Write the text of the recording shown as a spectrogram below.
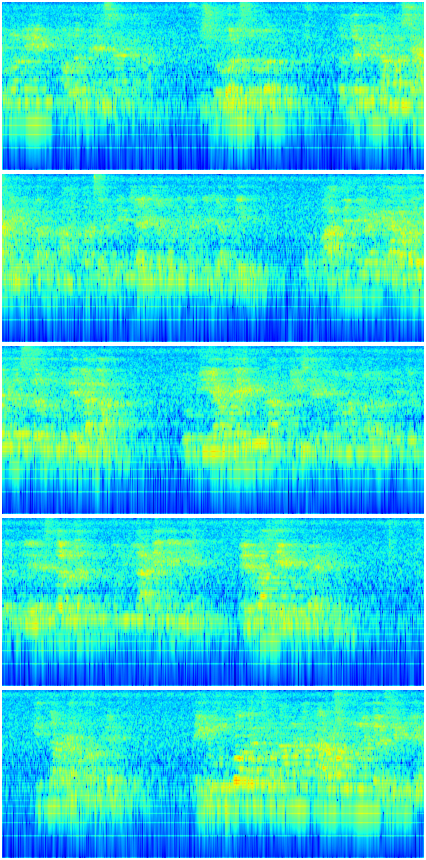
उन्होंने एक औरत ने ऐसा कहा कि सुबह सुबह फजर की नमाज़ से आने के बाद नाश्ता करके चाय चपाती खा के जाते और बाद में मेरा ग्यारह बजे का सर दुखने लगा। तो मियाँ भाई रात की ईशा के नमाज़ में आते जब तक मेरे ज़रूरत पूरी लाने के लिए मेरे पास एक रुपया नहीं कितना बड़ा प्रॉब्लम है? लेकिन उनको अगर छोटा मोटा कारोबार उन्होंने से किया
